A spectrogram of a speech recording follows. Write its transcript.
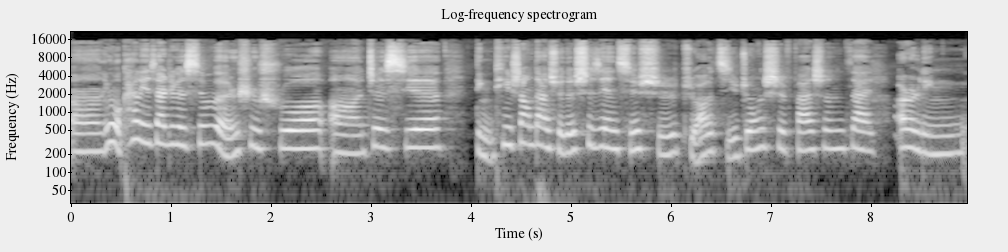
嗯，因为我看了一下这个新闻，是说，呃，这些顶替上大学的事件，其实主要集中是发生在二零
